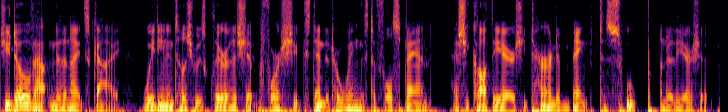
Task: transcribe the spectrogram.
She dove out into the night sky, waiting until she was clear of the ship before she extended her wings to full span. As she caught the air, she turned and banked to swoop under the airship.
